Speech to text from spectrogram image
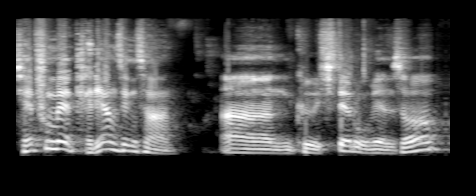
제품의 대량 생산 그 시대로 오면서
